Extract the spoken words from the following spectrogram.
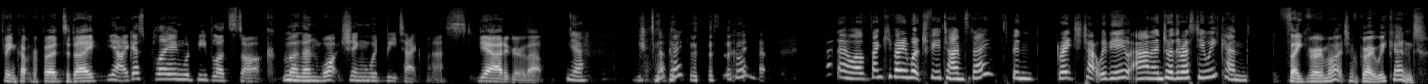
think I preferred today. Yeah, I guess playing would be Bloodstock, but Mm. then watching would be Tech Fest. Yeah, I'd agree with that. Yeah. okay, cool. Well, thank you very much for your time today. It's been great to chat with you and enjoy the rest of your weekend. Thank you very much. Have a great weekend.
